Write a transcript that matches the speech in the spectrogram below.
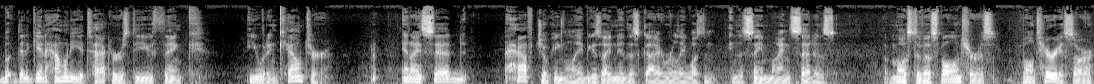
but then again, how many attackers do you think you would encounter?" And I said, half jokingly, because I knew this guy really wasn't in the same mindset as most of us voluntarists, voluntarists are.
